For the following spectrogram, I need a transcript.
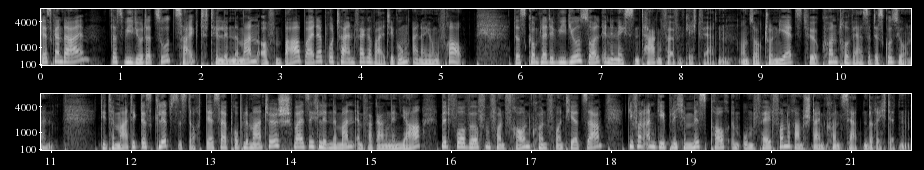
Der Skandal? Das Video dazu zeigt Till Lindemann offenbar bei der brutalen Vergewaltigung einer jungen Frau. Das komplette Video soll in den nächsten Tagen veröffentlicht werden und sorgt schon jetzt für kontroverse Diskussionen. Die Thematik des Clips ist auch deshalb problematisch, weil sich Lindemann im vergangenen Jahr mit Vorwürfen von Frauen konfrontiert sah, die von angeblichem Missbrauch im Umfeld von Rammstein-Konzerten berichteten.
